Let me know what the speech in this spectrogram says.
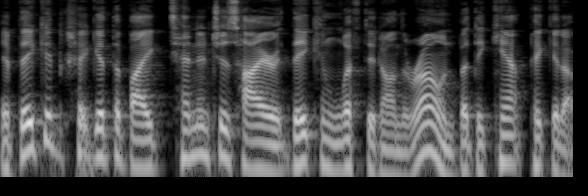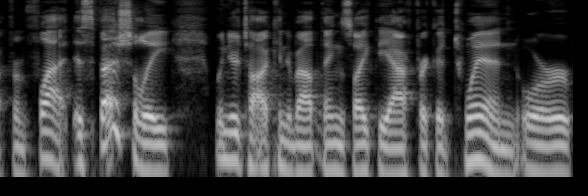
If they could get the bike 10 inches higher, they can lift it on their own, but they can't pick it up from flat, especially when you're talking about things like the Africa Twin or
